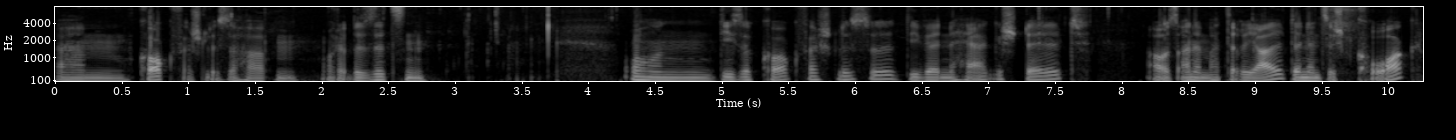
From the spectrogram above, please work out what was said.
ähm, Korkverschlüsse haben oder besitzen. Und diese Korkverschlüsse, die werden hergestellt aus einem Material, der nennt sich Kork.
